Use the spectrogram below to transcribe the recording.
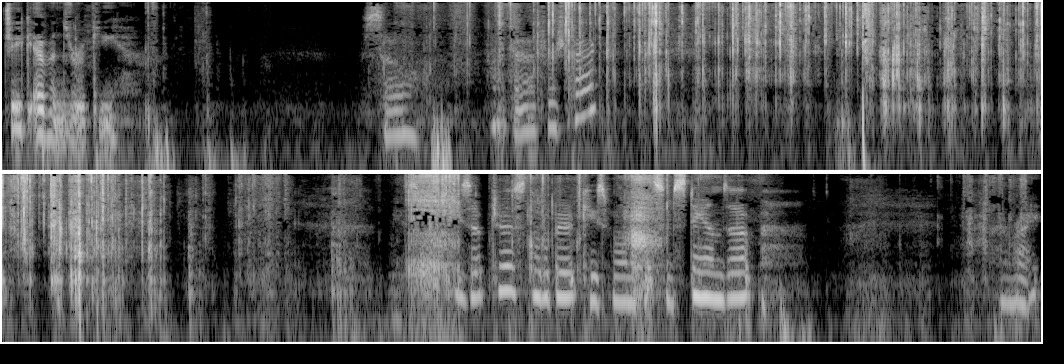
Jake Evans rookie. So, not bad first pack. These up just a little bit in case we want to put some stands up. All right.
